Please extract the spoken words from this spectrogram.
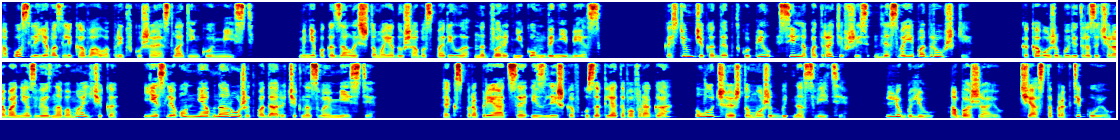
а после я возликовала, предвкушая сладенькую месть. Мне показалось, что моя душа воспарила над воротником до небес. Костюмчик адепт купил, сильно потратившись для своей подружки. Каково же будет разочарование звездного мальчика, если он не обнаружит подарочек на своем месте? Экспроприация излишков у заклятого врага – лучшее, что может быть на свете. Люблю, обожаю, часто практикую.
